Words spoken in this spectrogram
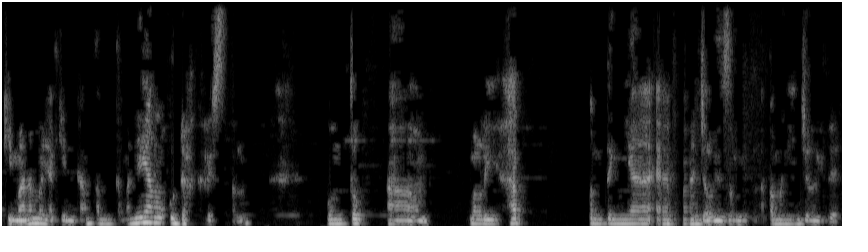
gimana meyakinkan teman-teman yang udah Kristen untuk um, melihat pentingnya evangelism gitu, atau menginjil gitu ya.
